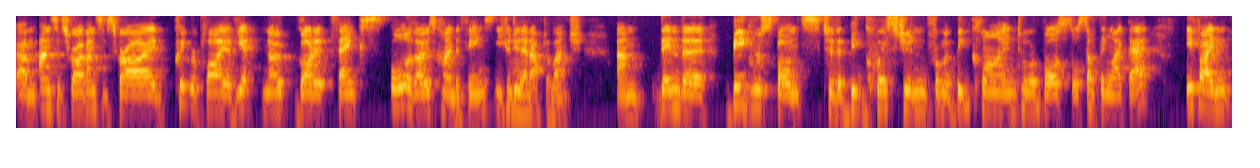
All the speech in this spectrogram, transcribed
um, unsubscribe, unsubscribe, quick reply of yep, nope, got it, thanks, all of those kind of things. You can do mm. that after lunch. Um, then the big response to the big question from a big client or a boss or something like that. if I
